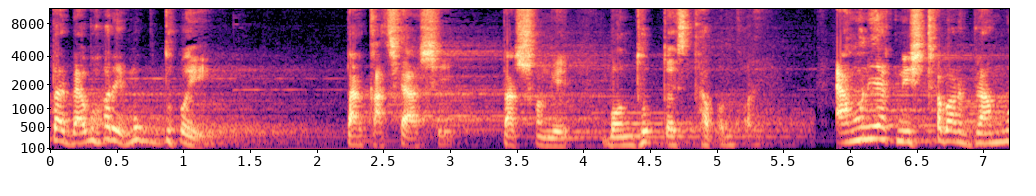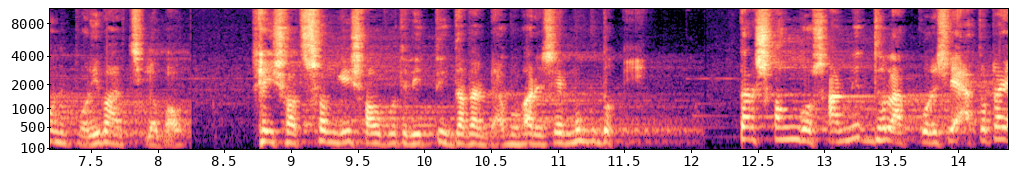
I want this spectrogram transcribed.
তার ব্যবহারে মুগ্ধ হয়ে তার কাছে আসে, তার সঙ্গে বন্ধুত্ব স্থাপন করে। এমনই এক নিষ্ঠাবান ব্রাহ্মণ পরিবার ছিল বাবু সেই সৎসঙ্গী সভাপতি ঋত্বিক দাদার ব্যবহারে সে মুগ্ধ হয়ে তার সঙ্গ সান্নিধ্য লাভ করে সে এতটাই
